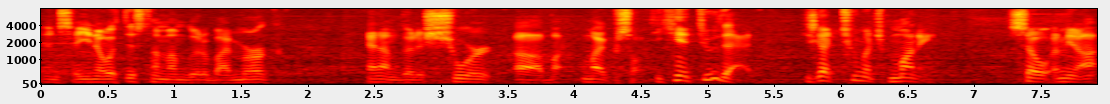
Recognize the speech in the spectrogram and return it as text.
and say, you know what, this time I'm going to buy Merck and I'm going to short uh, Microsoft. He can't do that. He's got too much money. So I mean, I,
